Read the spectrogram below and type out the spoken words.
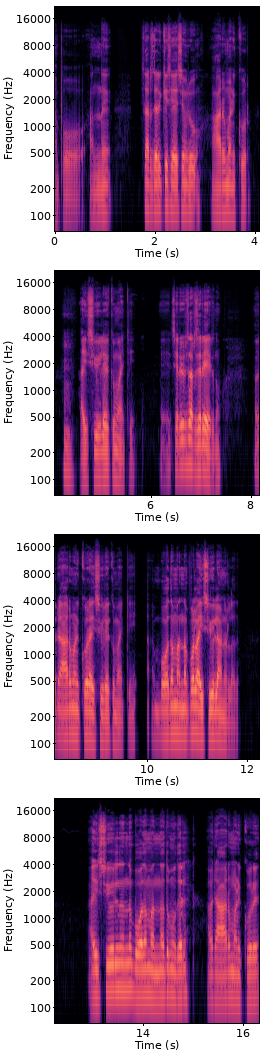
അപ്പോൾ അന്ന് സർജറിക്ക് ശേഷം ഒരു ആറ് മണിക്കൂർ. ഐ സിയുയിലേക്ക് മാറ്റി. ചെറിയൊരു സർജറി ആയിരുന്നു. ഒരു ആറ് മണിക്കൂർ ഐ സിയുയിലേക്ക് മാറ്റി. ബോധം വന്നപ്പോൾ ഐ സിയുയിലാണുള്ളത് ഐ സിയുയിൽ നിന്ന് ബോധം വന്നത് മുതൽ അവർ ഒരു ആറ് മണിക്കൂർ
